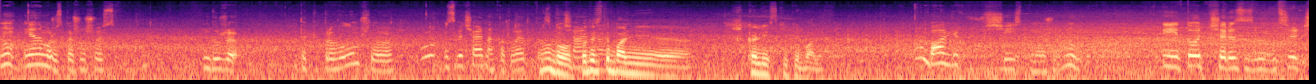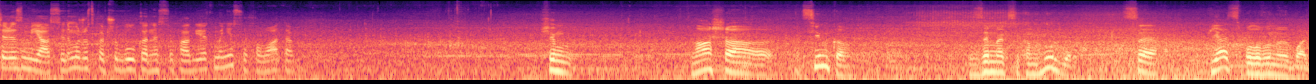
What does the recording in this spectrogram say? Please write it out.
Ну, я не можу сказати, що щось дуже таке приголомшливе. Ну, звичайна котлетка. Ну, до звичайна. по 10-бальній е, шкалі скільки балів? Ну, балів 6 може. Ну, і то через, через м'ясо. Я не можу сказати, що булка не суха. Як мені суховата. Чим наша оцінка The Mexican Burger це 5,5 балів.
